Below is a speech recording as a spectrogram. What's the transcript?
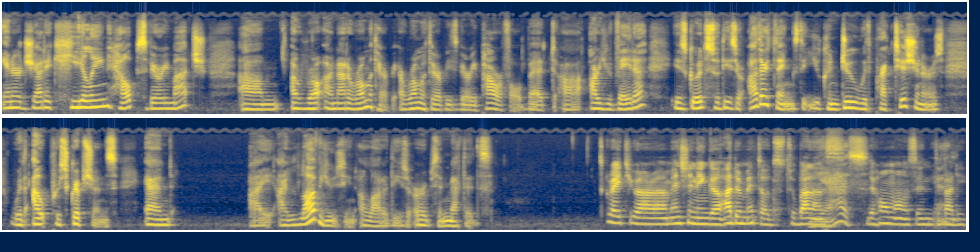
Energetic healing helps very much. Um, uh, not aromatherapy. Aromatherapy is very powerful, but uh, Ayurveda is good. So these are other things that you can do with practitioners without prescriptions. And I, I love using a lot of these herbs and methods. It's great you are uh, mentioning uh, other methods to balance Yes. the hormones in the body.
